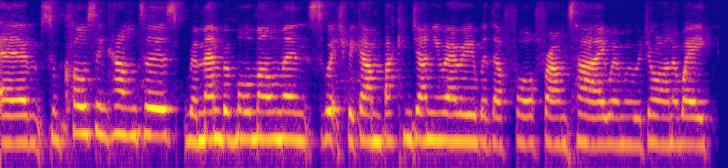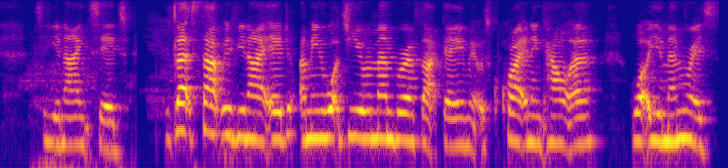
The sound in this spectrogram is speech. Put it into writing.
um, some close encounters, rememberable moments, which began back in January with our fourth round tie when we were drawn away to United. Let's start with United. I mean, what do you remember of that game? It was quite an encounter. What are your memories?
